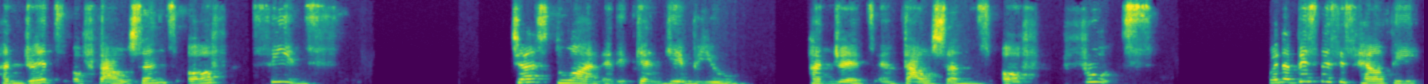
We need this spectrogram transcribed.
hundreds of thousands of seeds. Just one, and it can give you hundreds and thousands of fruits. When a business is healthy,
